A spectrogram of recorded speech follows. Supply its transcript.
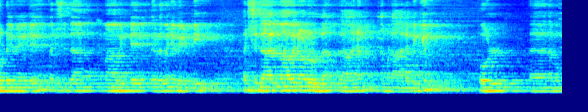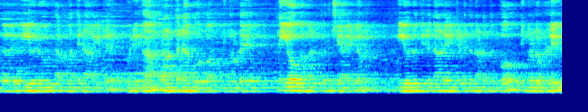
നമ്മുടെ മേലെ പരിശുദ്ധാത്മാവിന്റെ നിറവിന് വേണ്ടി പരിശുദ്ധാത്മാവിനോടുള്ള ഗാനം നമ്മൾ ആലപിക്കും. അപ്പോൾ നമുക്ക് ഈ ഒരു കർമ്മത്തിനായിട്ട് ഒരുങ്ങാം. പ്രാർത്ഥനാപൂർവം നിങ്ങളുടെ നിയോഗങ്ങൾ തീർച്ചയായിട്ടും ഈ ഒരു തിരുനാൾ ഏറ്റെടുത്ത് നടത്തുമ്പോൾ നിങ്ങളുടെ ഉള്ളിൽ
